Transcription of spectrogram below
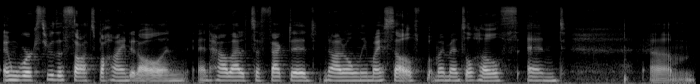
and work through the thoughts behind it all and and how that it's affected not only myself but my mental health and um,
